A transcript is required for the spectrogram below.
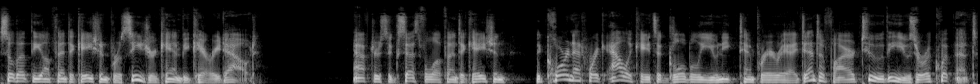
so that the authentication procedure can be carried out. After successful authentication, the core network allocates a globally unique temporary identifier to the user equipment.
